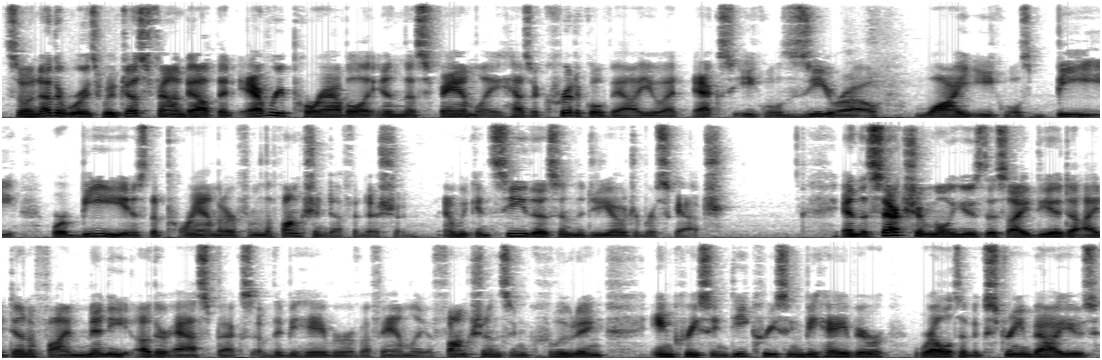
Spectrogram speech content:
So in other words, we've just found out that every parabola in this family has a critical value at x equals 0, y equals b, where b is the parameter from the function definition. And we can see this in the GeoGebra sketch. In the section, we'll use this idea to identify many other aspects of the behavior of a family of functions, including increasing decreasing behavior, relative extreme values,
